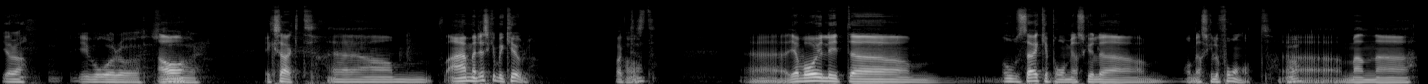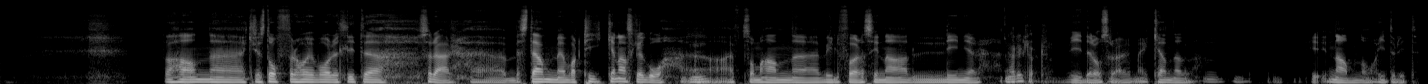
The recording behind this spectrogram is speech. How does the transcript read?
Göra. i vår och sommar. Exakt. Um, nej men det ska bli kul. Faktiskt. Eh, jag var ju lite um, osäker på om jag skulle, om jag skulle få något. Ja. Eh, men eh, för han, Kristoffer har ju varit lite sådär uh, bestämd med vart tikarna ska gå. Mm. eftersom han vill föra sina linjer Ja, det är klart. vidare och sådär med kennel, Mm. namn och hit och dit.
